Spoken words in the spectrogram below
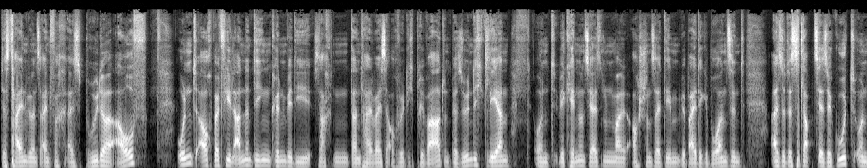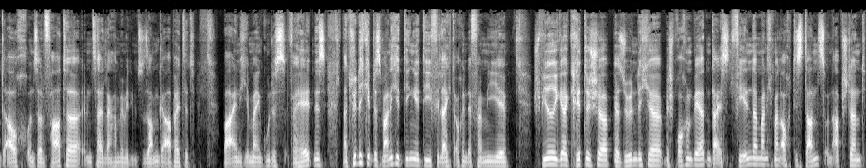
Das teilen wir uns einfach als Brüder auf. Und auch bei vielen anderen Dingen können wir die Sachen dann teilweise auch wirklich privat und persönlich klären. Und wir kennen uns ja jetzt nun mal auch schon seitdem wir beide geboren sind. Also das klappt sehr, sehr gut. Und auch unseren Vater, eine Zeit lang haben wir mit ihm zusammengearbeitet, war eigentlich immer ein gutes Verhältnis. Natürlich gibt es manche Dinge, die vielleicht auch in der Familie schwieriger, kritischer, persönlicher besprochen werden. Da ist, fehlen dann manchmal auch Distanz und Abstand.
